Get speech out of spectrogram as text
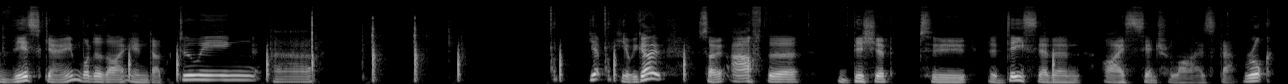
this game, what did I end up doing? Uh, yep, here we go. So after bishop to the d7, I centralize that rook,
